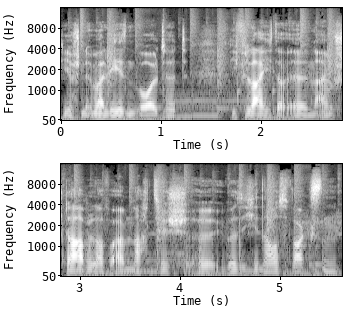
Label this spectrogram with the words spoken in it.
die ihr schon immer lesen wolltet, die vielleicht in einem Stapel auf eurem Nachttisch äh, über sich hinaus wachsen.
